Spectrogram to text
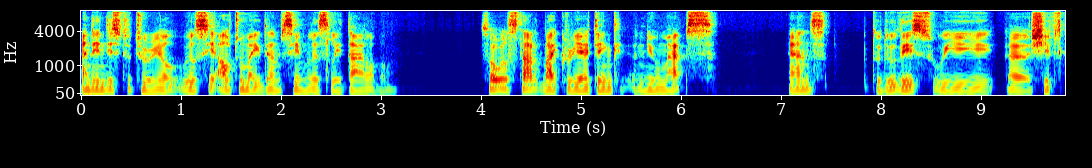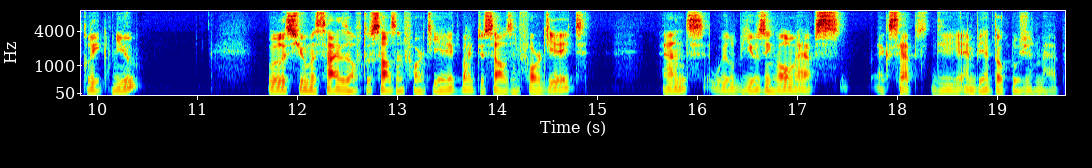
And in this tutorial, we'll see how to make them seamlessly tileable. So we'll start by creating new maps. And to do this, we uh, shift click new We'll assume a size of 2048 by 2048 and we'll be using all maps except the ambient occlusion map.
